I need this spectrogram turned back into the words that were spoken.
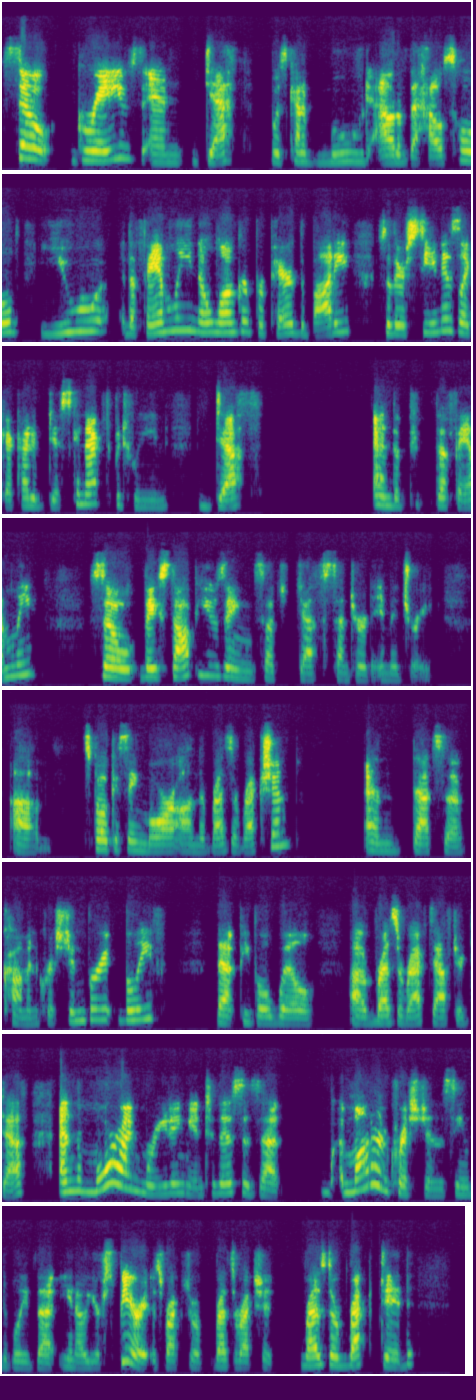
So graves and death was kind of moved out of the household. You, the family, no longer prepared the body. So they're seen as like a kind of disconnect between death and the, the family. So they stop using such death centered imagery. Um, it's focusing more on the resurrection. And that's a common Christian belief that people will uh, resurrect after death. And the more I'm reading into this, is that modern Christians seem to believe that, you know, your spirit is retro- resurrection, resurrected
